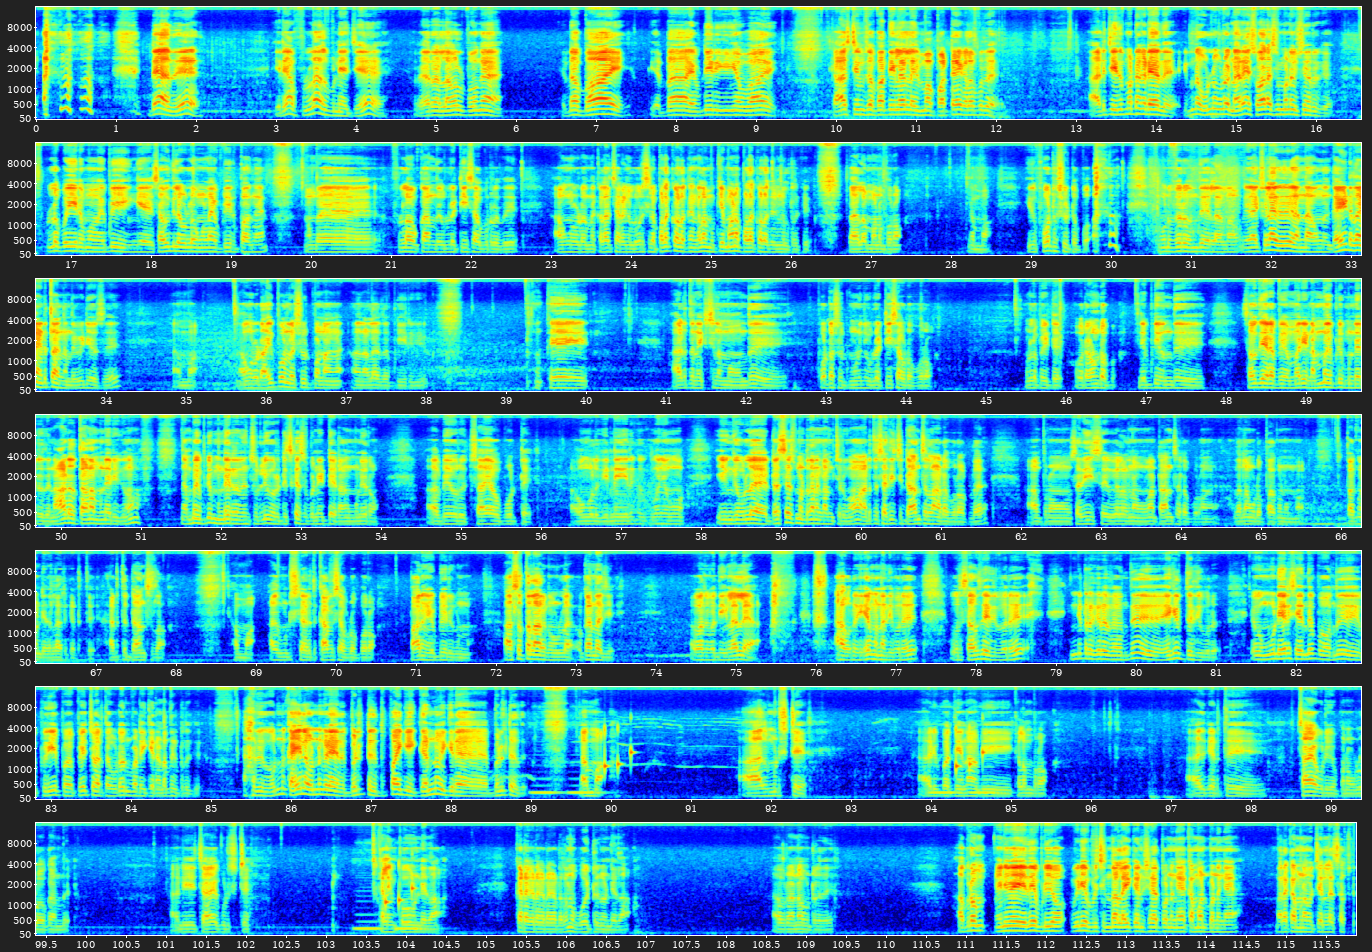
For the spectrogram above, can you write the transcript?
டே அது ஏரியா ஃபுல்லாக இது பண்ணியாச்சு. வேறு லெவல் போங்க. என்ன பாய் என்ன எப்படி இருக்கீங்க பாய் காஸ்டியூம்ஸை பார்த்தீங்களா இல்லை? இம்மா பட்டையே கலப்புது. அடித்து இது மட்டும் கிடையாது. இன்னும் உள்ளுக்குள்ளே நிறைய சுவாரஸ்யமான விஷயம் இருக்குது உள்ளே போய் நம்ம எப்படி இங்கே சவுதியில் உள்ளவங்கலாம் எப்படி இருப்பாங்க? அந்த ஃபுல்லாக உட்காந்து உள்ளே டீ சாப்பிட்றது அவங்களோட அந்த கலாச்சாரங்கள். ஒரு சில பழக்க வழக்கங்கள்லாம் முக்கியமான பழக்க வழக்கங்கள் இருக்குது அதெல்லாம் பண்ண போகிறோம் ஆமாம் இது ஃபோட்டோ ஷூட் அப்போ. மூணு பேர் வந்து எல்லாம் ஆக்சுவலாக இது அந்த அவங்க கைடு தான் எடுத்தாங்க அந்த வீடியோஸு ஆமாம் அவங்களோட ஐஃபோனில் ஷூட் பண்ணாங்க. அதனால் அது அப்படி இருக்குது ஓகே அடுத்து நெக்ஸ்ட் நம்ம வந்து ஃபோட்டோ ஷூட் முடிஞ்சு உள்ளே டீ சாப்பிட போகிறோம் உள்ளே போயிட்டு ஒரு ரவுண்ட் அப் எப்படி வந்து சவுதி அரேபியா மாதிரி நம்ம எப்படி முன்னேறுறது நாடு தானாக முன்னேறிக்கும் நம்ம எப்படி முன்னேறதுன்னு சொல்லி ஒரு டிஸ்கஸ் பண்ணிவிட்டு நாங்கள் முன்னேறோம். அப்படியே ஒரு சாயாவை போட்டு அவங்களுக்கு இன்னும் இருக்கு. கொஞ்சம் இங்கே உள்ள ட்ரெஸ்ஸஸ் மட்டும் தானே காமிச்சிருக்கோம். அடுத்து சதீஷ் டான்ஸ் எல்லாம் ஆட போகிறாப்புல அப்புறம் சதீஷ் வேலைனவங்களாம் டான்ஸ் ஆட போகிறாங்க அதெல்லாம் கூட பார்க்கணும்னா பார்க்க வேண்டியதெல்லாம் இருக்குது அடுத்து. அடுத்து டான்ஸ் தான். ஆமாம் அது முடிச்சுட்டு அடுத்து காஃபி சாப்பிட போகிறோம் பாருங்கள் எப்படி இருக்குன்னு அசத்தலாக இருக்கும் உள்ள. உட்காந்தாச்சு உட்காந்து பார்த்தீங்களா இல்லையா? அவர் ஏமன் அதிபர் ஒரு சவுதி அதிபர் இங்கிட்டு இருக்கிறது வந்து எகிப்து அதிபர். இவங்க மூணு பேரும் சேர்ந்து இப்போ வந்து பெரிய பேச்சுவார்த்தை உடன்படிக்கை நடந்துகிட்டு இருக்கு அது ஒன்றும் கையில் ஒன்றும் கிடையாது. பெல்ட்டு துப்பாக்கி கன்று வைக்கிற பெல்ட் அது. ஆமாம் அது முடிச்சுட்டு அப்படி பார்த்தீங்கன்னா அப்படி கிளம்புறோம். அதுக்கடுத்து சாயா குடிக்க போகிறோம் உள்ளே உட்காந்து அப்படியே சாயா குடிச்சிட்டு கிளம்பி போக வேண்டியதான் கடை கடை கடை கடைன்னு போயிட்டு இருக்க வேண்டியதான் அப்புறம் என்ன பண்ணுறது அப்புறம் எனிவே எது எப்படியோ வீடியோ பிடிச்சிருந்தால் லைக் அண்ட் ஷேர் பண்ணுங்கள் கமெண்ட் பண்ணுங்கள் மறக்காமல் நம்ம சேனலை சப்ஸ்கிரைப்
